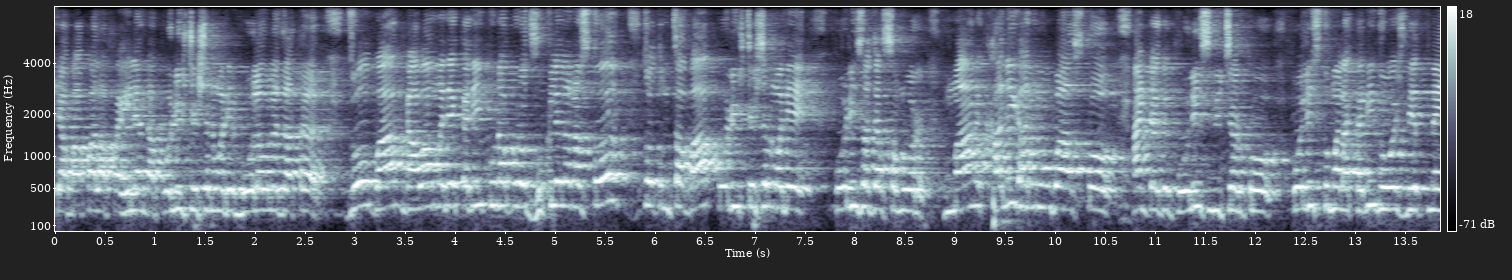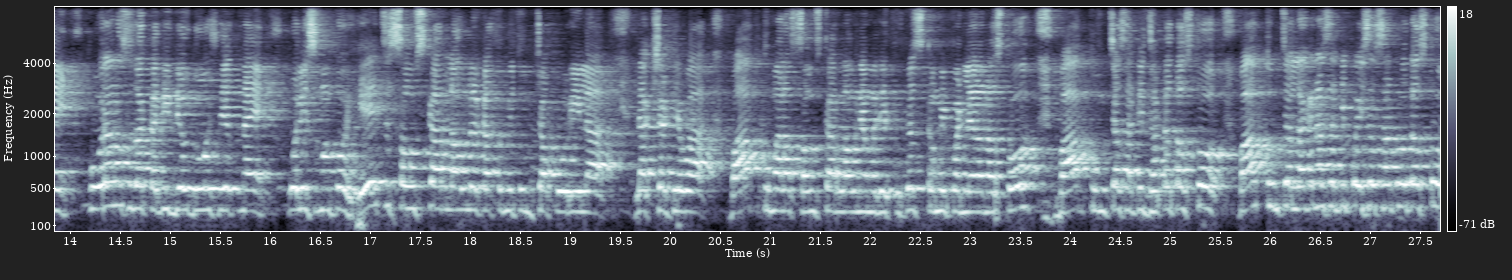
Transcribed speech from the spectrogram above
त्या बापाला पहिल्यांदा पोलीस स्टेशनमध्ये बोलावलं जातं. जो बाप गावामध्ये कधी कुणापुढे झुकलेला नसतो तो तुमचा बाप पोलीस स्टेशनमध्ये पोलिसाच्या समोर मान खाली घालून उभा असतो. आणि त्याचे पोलीस विचारतो पोलीस तुम्हाला कधी दोष देत नाही? पोरांना सुद्धा कधी देव दोष देत नाही? पोलीस म्हणतो हेच संस्कार लावलं का तुम्ही तुमच्या पोरीला? लक्षात ठेवा बाप तुम्हाला संस्कार लावण्यामध्ये कुठंच कमी पडलेला नसतो. बाप तुमच्यासाठी झटत असतो. बाप तुमच्या लग्नासाठी पैसा साठवत असतो.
